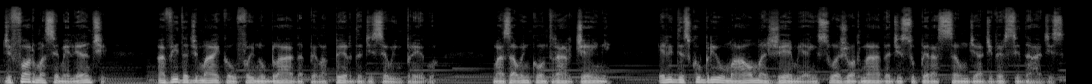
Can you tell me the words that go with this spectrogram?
De forma semelhante, a vida de Michael foi nublada pela perda de seu emprego, mas ao encontrar Jane, ele descobriu uma alma gêmea em sua jornada de superação de adversidades.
